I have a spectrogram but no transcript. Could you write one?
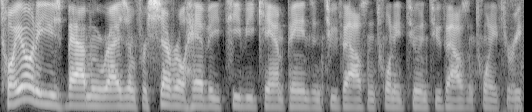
Toyota used Bad Moon Rising for several heavy TV campaigns in 2022 and 2023.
